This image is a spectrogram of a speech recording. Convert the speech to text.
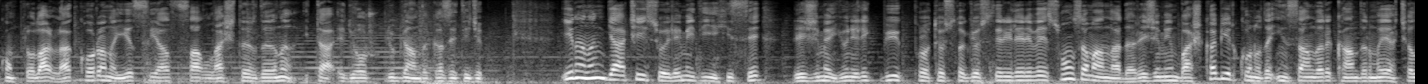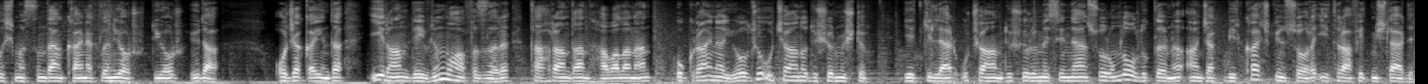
komplolarla koronayı siyasallaştırdığını iddia ediyor Lübnanlı gazeteci. İran'ın gerçeği söylemediği hissi rejime yönelik büyük protesto gösterileri ve son zamanlarda rejimin başka bir konuda insanları kandırmaya çalışmasından kaynaklanıyor, diyor Hüda. Ocak ayında İran devrim muhafızları Tahran'dan havalanan Ukrayna yolcu uçağını düşürmüştü. Yetkililer uçağın düşürülmesinden sorumlu olduklarını ancak birkaç gün sonra itiraf etmişlerdi.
